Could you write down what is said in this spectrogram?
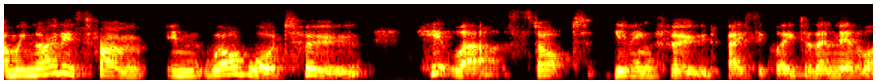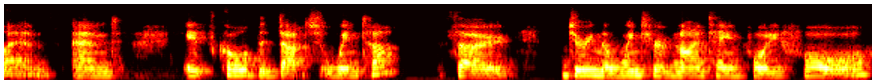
and we know this from in World War II, Hitler stopped giving food basically to the Netherlands, and it's called the Dutch Winter. So during the winter of 1944,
